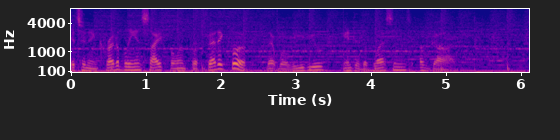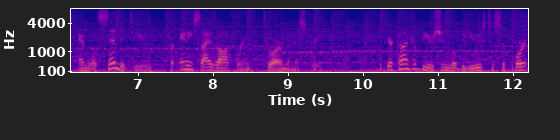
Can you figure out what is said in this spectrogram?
It's an incredibly insightful and prophetic book that will lead you into the blessings of God. and we'll send it to you for any size offering to our ministry. Your contribution will be used to support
